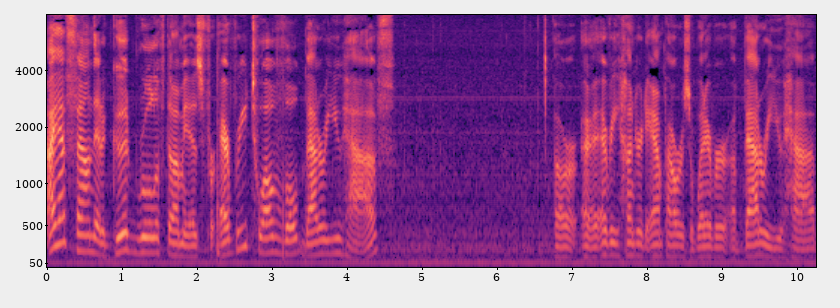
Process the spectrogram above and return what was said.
I have found that a good rule of thumb is for every 12 volt battery you have, or every 100 amp hours or whatever a battery you have,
